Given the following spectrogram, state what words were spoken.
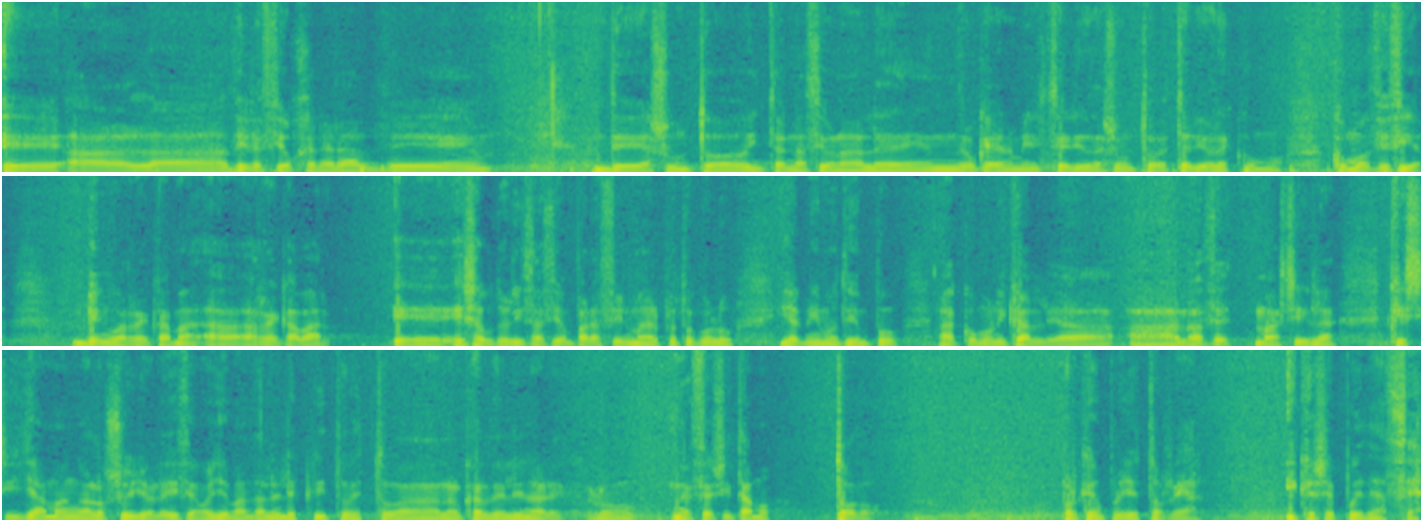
eh, a la Dirección General de, Asuntos Internacionales en lo que es el Ministerio de Asuntos Exteriores, como, os decía. Vengo a, recabar eh, esa autorización para firmar el protocolo y al mismo tiempo a comunicarle a, las demás siglas que si llaman a los suyos le dicen, oye, mandale el escrito esto al alcalde de Linares, lo necesitamos todo, porque es un proyecto real y que se puede hacer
